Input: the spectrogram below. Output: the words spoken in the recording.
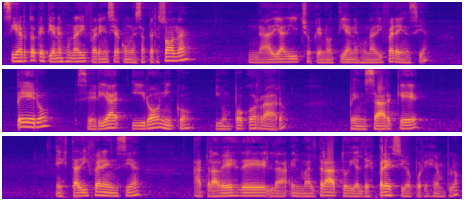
Cierto que tienes una diferencia con esa persona, nadie ha dicho que no tienes una diferencia, pero sería irónico y un poco raro pensar que esta diferencia a través del el maltrato y el desprecio, por ejemplo,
